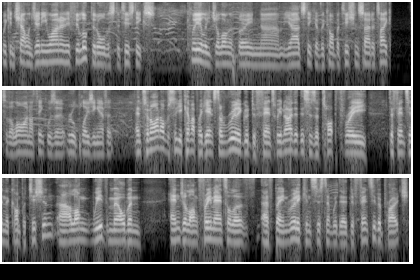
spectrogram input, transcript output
we can challenge anyone. And if you looked at all the statistics, clearly Geelong have been um, the yardstick of the competition. So to take to the line, I think, was a real pleasing effort. And tonight, obviously, you come up against a really good defence. We know that this is a top three defence in the competition, uh, along with Melbourne and Geelong. Fremantle have, have been really consistent with their defensive approach.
